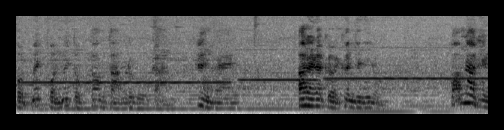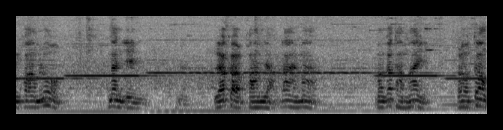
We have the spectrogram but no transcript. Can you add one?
ฝนไม่ฝนไม่ตกต้องตามฤดูกาลแห้งแรงอะไรก็เกิดขึ้นที่นี้โยม เพราะอำนาจแห่งความโลภนั่นเองนะแล้วก็ความอยากได้มาก มันก็ทำให้เราต้อง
